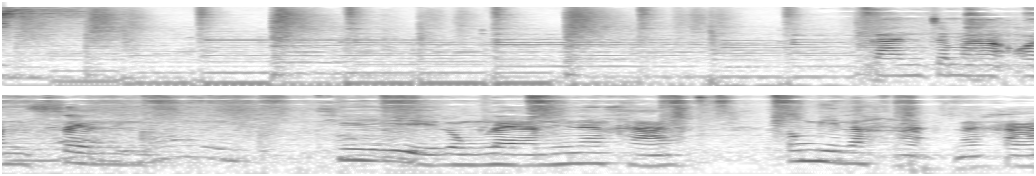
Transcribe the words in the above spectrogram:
สการจะมาออนเซ็นที่โรงแรมนี่นะคะ ต้องมีรหัสนะคะ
